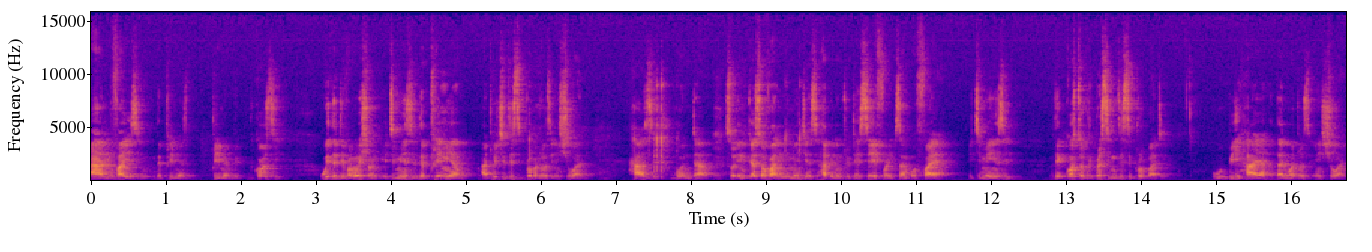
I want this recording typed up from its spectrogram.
are revising the premium, premium because with the devaluation, it means the premium at which this property was insured has gone down. So in case of an emergency happening today, say for example fire, it means the cost of replacing this property would be higher than what was insured.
